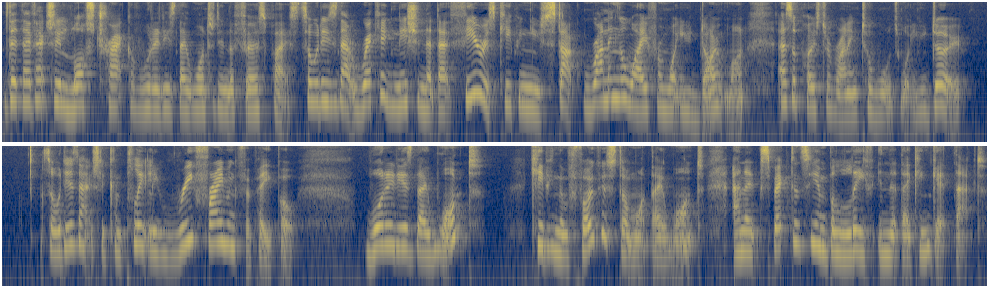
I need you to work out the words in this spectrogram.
that they've actually lost track of what it is they wanted in the first place. So it is that recognition that that fear is keeping you stuck, running away from what you don't want, as opposed to running towards what you do. So it is actually completely reframing for people what it is they want, keeping them focused on what they want, and expectancy and belief in that they can get that.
